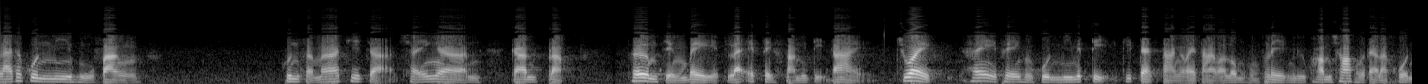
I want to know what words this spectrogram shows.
และถ้าคุณมีหูฟัง คุณสามารถที่จะใช้งานการปรับเพิ่มเสียงเบสและเอฟเฟกต์สามมิติได้ ช่วยให้เพลงของคุณมีมิติที่แตกต่างไปตามอารมณ์ของเพลงหรือความชอบของแต่ละคน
